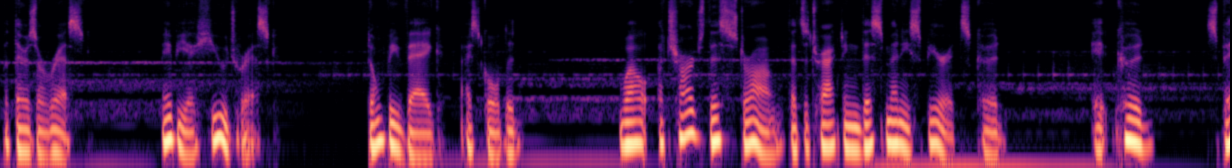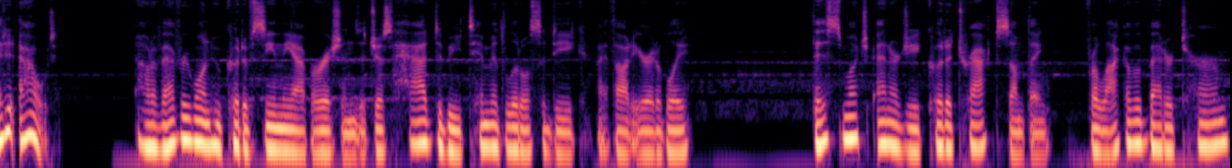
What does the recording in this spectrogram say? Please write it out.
but there's a risk. Maybe a huge risk. Don't be vague, I scolded. Well, a charge this strong that's attracting this many spirits could. It could. Spit it out. Out of everyone who could have seen the apparitions, it just had to be timid little Sadiq, I thought irritably. This much energy could attract something, for lack of a better term,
